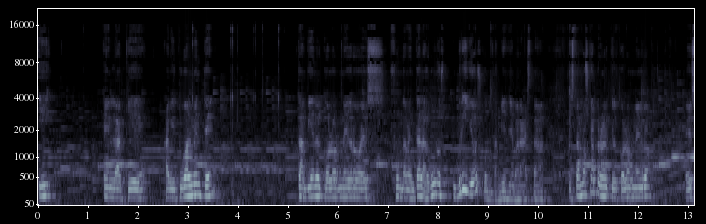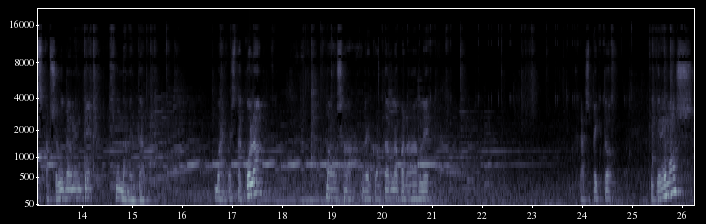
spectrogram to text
y en la que habitualmente también el color negro es fundamental. Algunos brillos, como también llevará esta, esta mosca, pero en el que el color negro es absolutamente fundamental. Bueno, esta cola vamos a recortarla para darle el aspecto que queremos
